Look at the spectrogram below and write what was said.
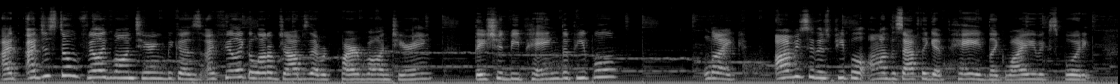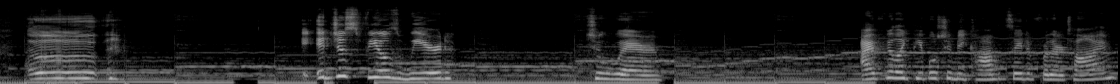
I, I just don't feel like volunteering because I feel like a lot of jobs that require volunteering, they should be paying the people. Like, obviously there's people on the staff that get paid. Like, why are you exploiting? Uh, it, just feels weird to where I feel like people should be compensated for their time.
